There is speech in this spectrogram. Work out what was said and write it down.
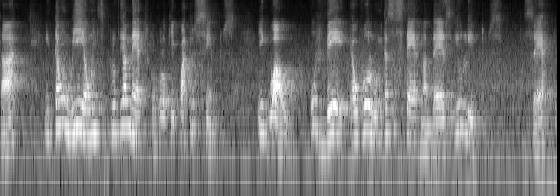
tá? Então o I é o índice pluviométrico, eu coloquei 400, igual o V é o volume da cisterna, 10 mil litros, certo?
